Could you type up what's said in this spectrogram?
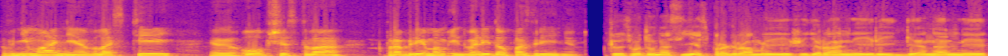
внимание властей, э, общества к проблемам инвалидов по зрению. То есть вот у нас есть программы и федеральные, и региональные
